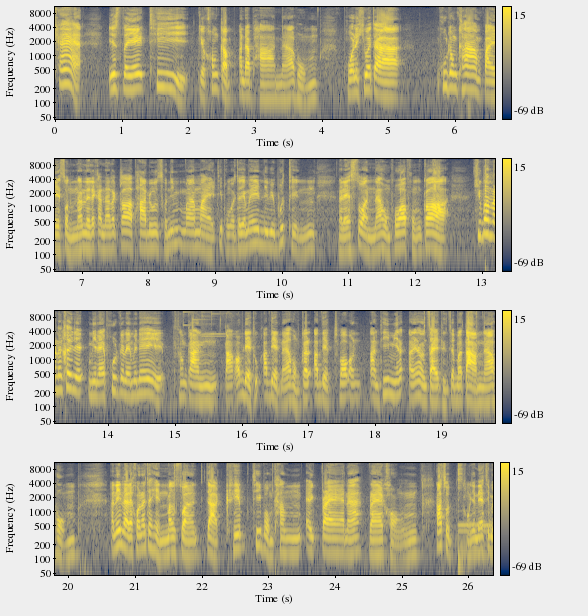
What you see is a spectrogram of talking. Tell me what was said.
แค่อิสเต็กที่เกี่ยวข้องกับอันดาพานนะครับผมผมเลยคิดว่าจะพูดตรงข้ามไปส่วนนั้นเลยแล้วกันนะแล้วก็พาดูส่วนที่มาใหม่ที่ผมอาจจะยังไม่ได้รีวิวพูดถึงหลายๆส่วนนะผมเพราะว่าผมก็ คิดว่ามันไม่ค่อยมีอะไรพูดกันเลยไม่ได้ทำการตามอัปเดตทุกอัปเดตนะครับผมก็อัปเดตเฉพาะอันที่มีอะไรน่าสนใจถึงจะมาตามนะครับผม อันนี้หลายๆคนน่าจะเห็นบางส่วนจากคลิปที่ผมทำไอ้แปลนะ แปลของล่าสุดของยันเนสซิม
